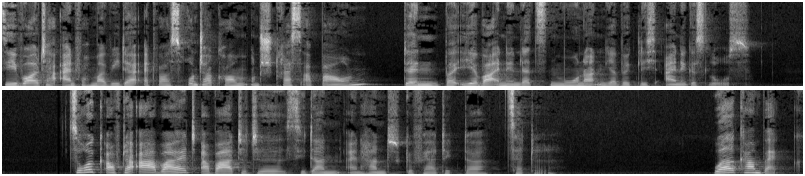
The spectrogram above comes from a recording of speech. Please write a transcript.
Sie wollte einfach mal wieder etwas runterkommen und Stress abbauen, denn bei ihr war in den letzten Monaten ja wirklich einiges los. Zurück auf der Arbeit erwartete sie dann ein handgefertigter Zettel. Welcome back,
